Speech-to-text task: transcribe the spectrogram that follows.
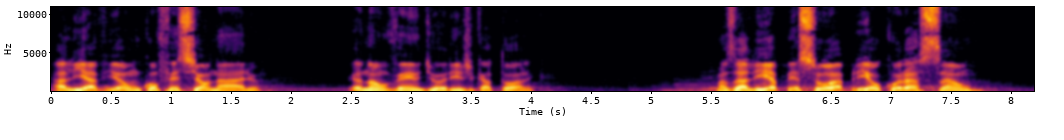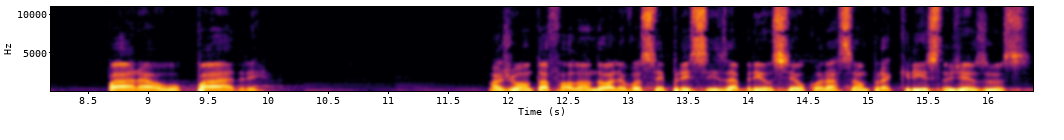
ali havia um confessionário. Eu não venho de origem católica. Mas ali a pessoa abria o coração para o padre. Mas João está falando: olha, você precisa abrir o seu coração para Cristo Jesus.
